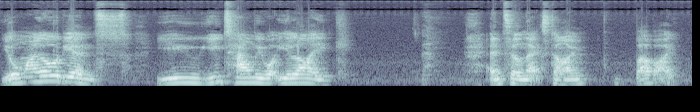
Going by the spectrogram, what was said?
you're my audience. You you tell me what you like. Until next time bye bye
